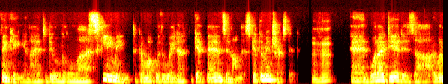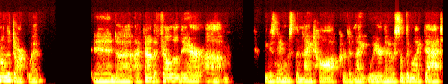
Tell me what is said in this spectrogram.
thinking and I had to do a little uh, scheming to come up with a way to get bands in on this, get them interested. Mm-hmm. And what I did is uh, I went on the dark web and uh, I found a fellow there. Um, I think his name was the Night Hawk or the Night Weirdo, something like that,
